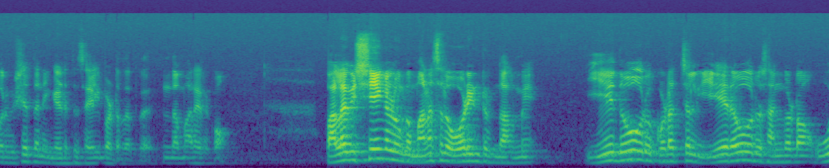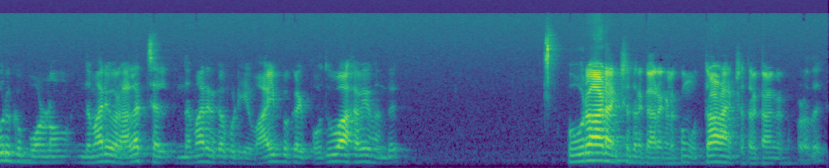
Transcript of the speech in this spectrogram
ஒரு விஷயத்தை நீங்கள் எடுத்து செயல்படுறது இந்த மாதிரி இருக்கும். பல விஷயங்கள் உங்கள் மனசில் ஓடிட்டு இருந்தாலுமே ஏதோ ஒரு குடைச்சல் ஏதோ ஒரு சங்கடம் ஊருக்கு போகணும் இந்த மாதிரி ஒரு அலைச்சல் இந்த மாதிரி இருக்கக்கூடிய வாய்ப்புகள் பொதுவாகவே வந்து பூராட நட்சத்திரக்காரங்களுக்கும் உத்திராட நட்சத்திரக்காரங்களுக்கும்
